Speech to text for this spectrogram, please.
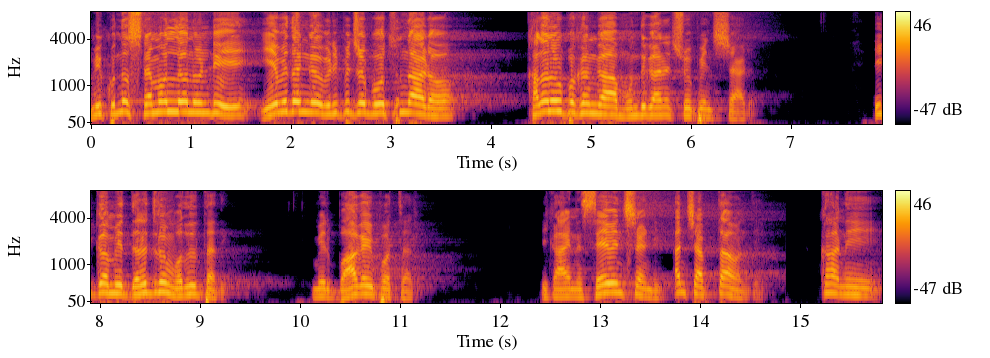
మీకున్న శ్రమల్లో నుండి ఏ విధంగా విడిపించబోతున్నాడో కలరూపకంగా ముందుగానే చూపించాడు. ఇక మీ దరిద్రం వదులుతుంది. మీరు బాగైపోతారు. ఇక ఆయన్ని సేవించండి అని చెప్తా ఉంది. కానీ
